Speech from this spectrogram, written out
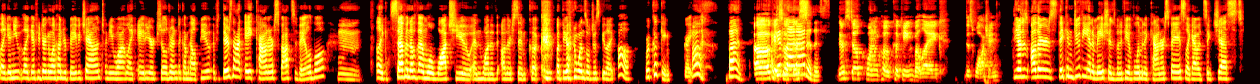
like and you like if you're doing the 100 baby challenge and you want like eight of your children to come help you if there's not eight counter spots available Hmm. Like seven of them will watch you and one of the other sim cook but the other ones will just be like oh we're cooking great Oh, fun. Oh, I okay. get So a lot like, out of this. they're still quote unquote cooking, but like just watching. the others others they can do the animations but if you have limited counter space like i would suggest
